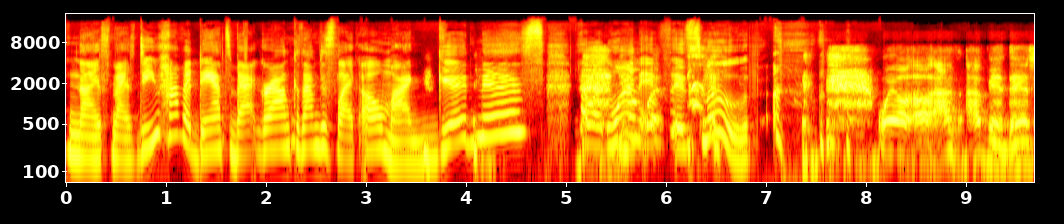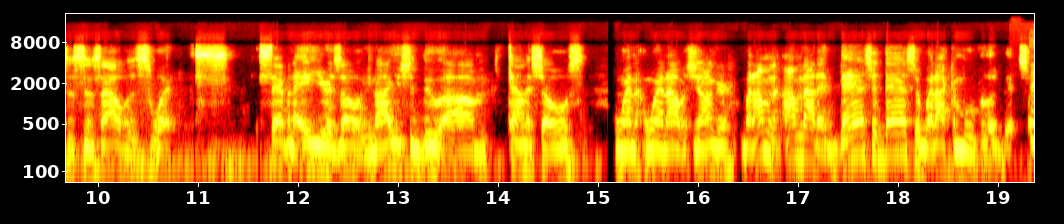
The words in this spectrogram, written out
Nice, nice. Do you have a dance background? Because I'm just like, oh my goodness. like one, you know it's it's smooth. well, uh, I've I've been dancing since I was what seven or eight years old. You know, I used to do um, talent shows when when I was younger. But I'm I'm not a dancer dancer, but I can move a little bit. So.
